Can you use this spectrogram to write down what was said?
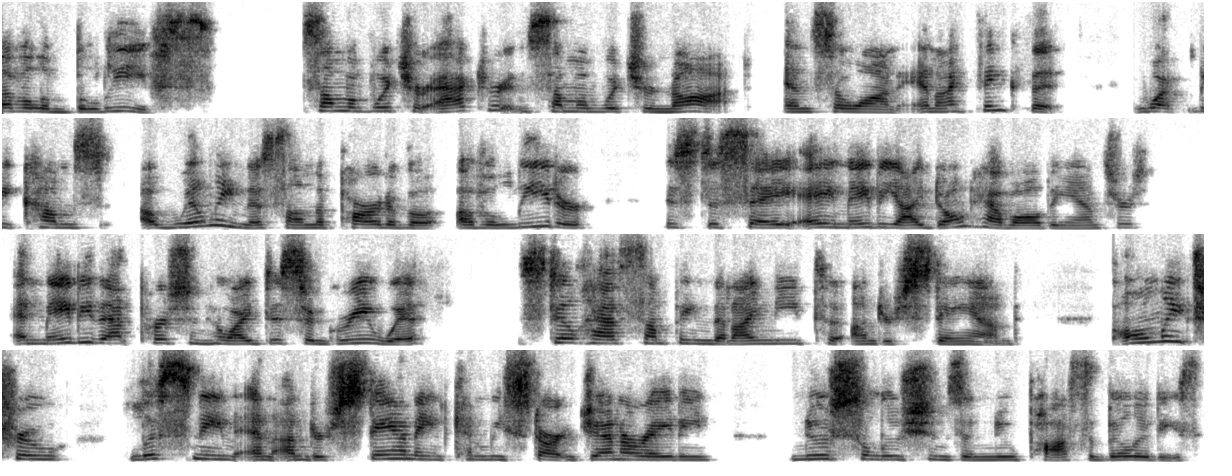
level of beliefs some of which are accurate and some of which are not and so on and i think that what becomes a willingness on the part of a, of a leader is to say, hey, maybe I don't have all the answers. And maybe that person who I disagree with still has something that I need to understand. Only through listening and understanding can we start generating new solutions and new possibilities.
